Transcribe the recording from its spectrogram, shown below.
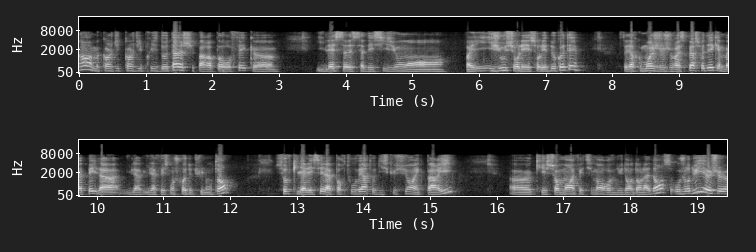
Non, mais quand je dis, quand je dis prise d'otage, c'est par rapport au fait qu'il laisse sa décision en. Il joue sur les, sur les deux côtés. C'est-à-dire que moi, je, reste persuadé qu'Mbappé, il a, il, a, il a fait son choix depuis longtemps, sauf qu'il a laissé la porte ouverte aux discussions avec Paris. Euh, qui est sûrement effectivement revenu dans, dans la danse. Aujourd'hui, euh, je.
